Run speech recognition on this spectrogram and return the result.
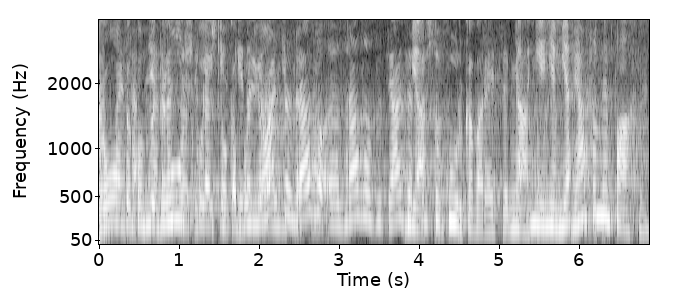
кропиком, петрушкою, яка штука. Бульйон це зразу, е, зразу асоціація, М'ясо. що курка вариться, м'ясо. ні, ні, м'ясо М'ясом не не пахне.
